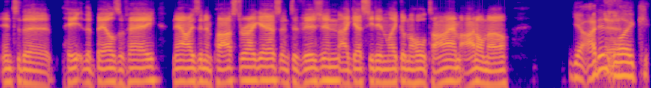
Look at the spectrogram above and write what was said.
into the hay, the bales of hay. Now he's an imposter, I guess. And to Vision, I guess he didn't like him the whole time. I don't know. Yeah, I didn't eh. like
